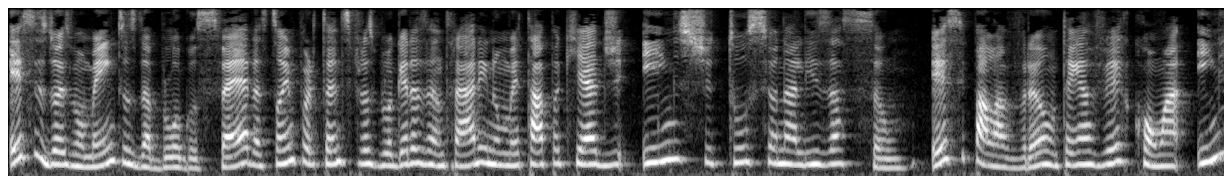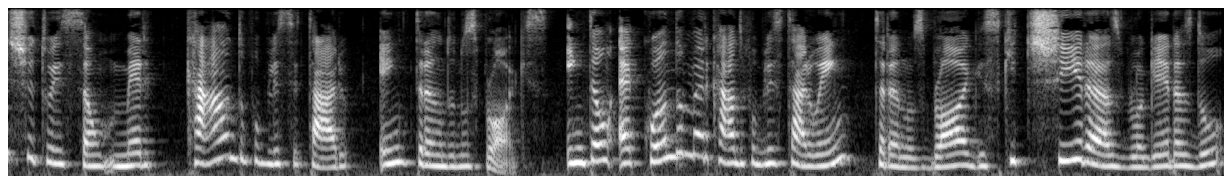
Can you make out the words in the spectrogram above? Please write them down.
Esses dois momentos da blogosfera são importantes para as blogueiras entrarem numa etapa que é de institucionalização. Esse palavrão tem a ver com a instituição mercado publicitário entrando nos blogs. Então, é quando o mercado publicitário entra nos blogs que tira as blogueiras do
